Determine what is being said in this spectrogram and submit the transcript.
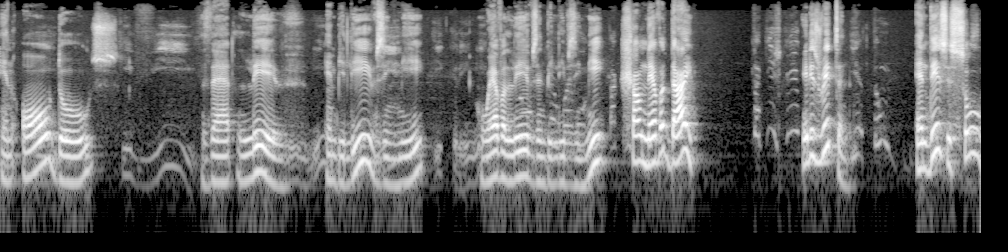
And all those that live and believes in me, whoever lives and believes in me, shall never die. It is written. And this is so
